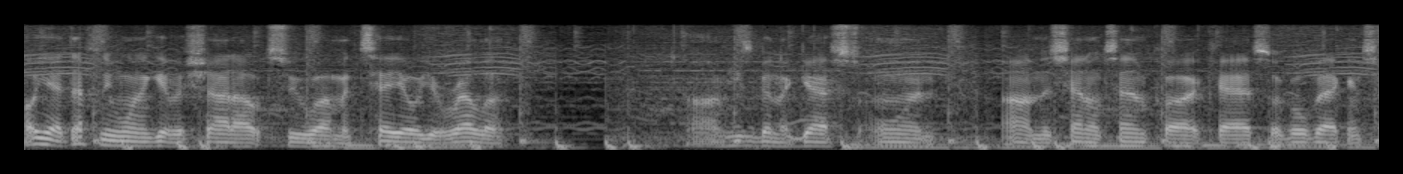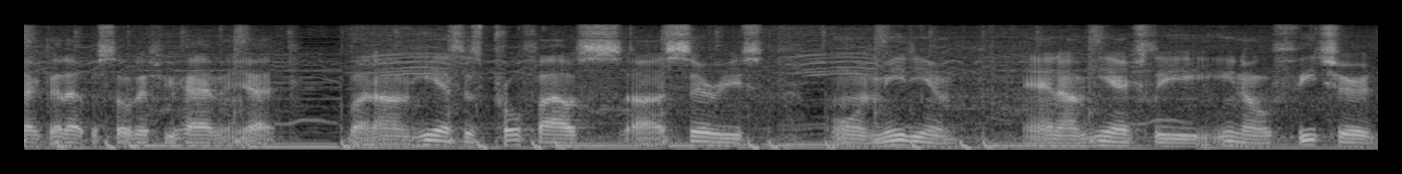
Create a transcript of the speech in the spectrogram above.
oh yeah definitely want to give a shout out to uh, Mateo Urella um, he's been a guest on um, the channel 10 podcast so go back and check that episode if you haven't yet but um, he has his profiles uh, series on medium and um, he actually you know featured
